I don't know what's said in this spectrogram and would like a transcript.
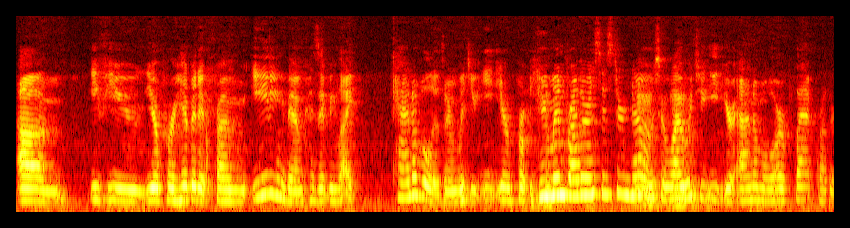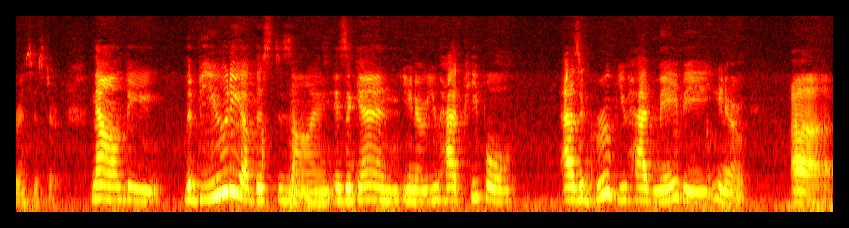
Um, if you you're prohibited from eating them because it'd be like cannibalism. Would you eat your bro- human brother and sister? No. Mm, So why mm. would you eat your animal or plant brother and sister? Now the the beauty of this design is again, you know, you had people as a group. You had maybe you know uh,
